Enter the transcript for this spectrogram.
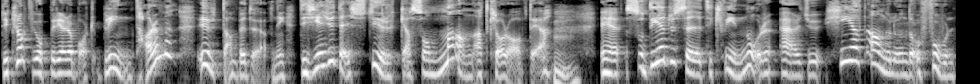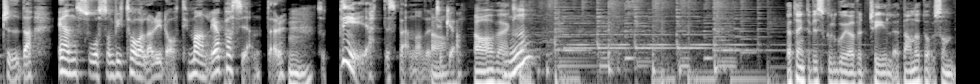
det är klart vi opererar bort blindtarmen utan bedövning. Det ger ju dig styrka som man att klara av det. Mm. Eh, så det du säger till kvinnor är är ju helt annorlunda och forntida än så som vi talar idag till manliga patienter. Mm. Så det är jättespännande ja. tycker jag. Ja, verkligen. Mm. Jag tänkte vi skulle gå över till ett annat som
